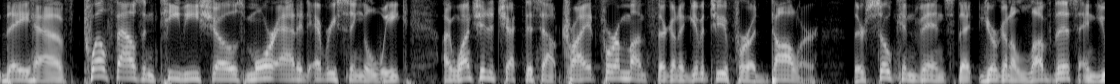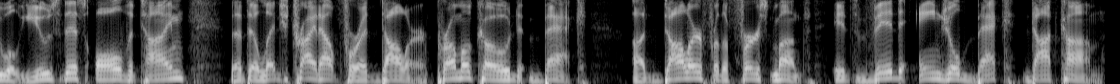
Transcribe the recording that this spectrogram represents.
They have 12,000 TV shows, more added every single week. I want you to check this out. Try it for a month. They're going to give it to you for a dollar. They're so convinced that you're going to love this and you will use this all the time that they'll let you try it out for a dollar. Promo code BECK a dollar for the first month. It's vidangelbeck.com.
